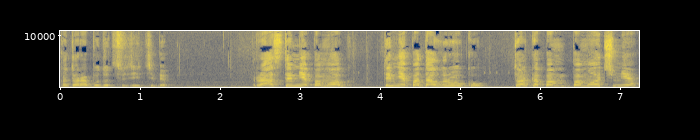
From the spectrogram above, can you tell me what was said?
которые будут судить тебе. Раз ты мне помог, ты мне подал руку, только пом- помочь мне,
